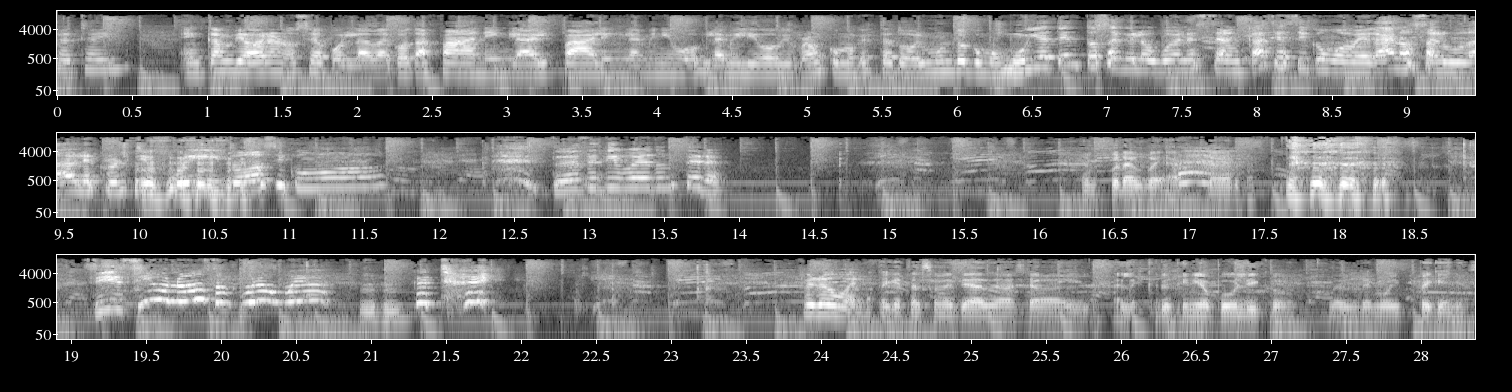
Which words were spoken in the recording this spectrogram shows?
¿Cachai? En cambio ahora no sé, por la Dakota Fanning, la El Fallen, la, Minnie Bo- la Millie Bobby Brown, como que está todo el mundo como muy atentos a que los buenos sean casi así como veganos, saludables, cruelty free y todo así como... Todo ese tipo de tonteras. En pura weá, la verdad. Sí, sí o no, son puras weas. Ujú. ¿Cachai? Pero bueno. Hasta que están sometidas demasiado al, al escrutinio público desde muy pequeñas.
